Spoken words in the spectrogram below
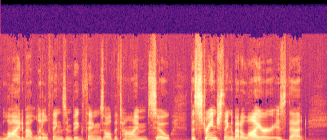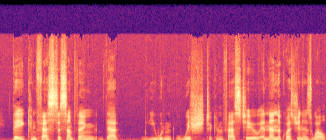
mm. lied about little things and big things all the time. So the strange thing about a liar is that they confess to something that you wouldn't wish to confess to. And then the question is, well,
